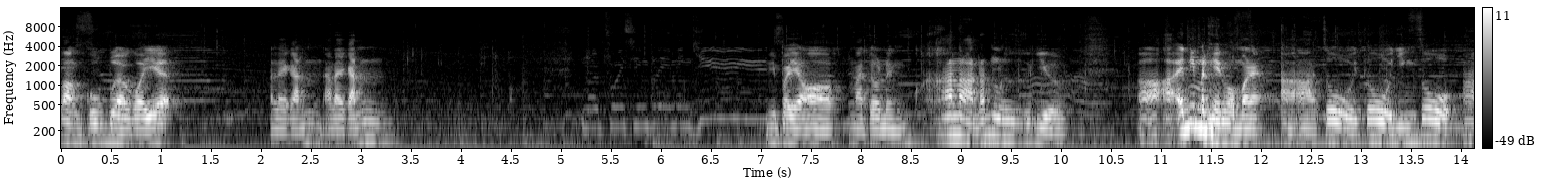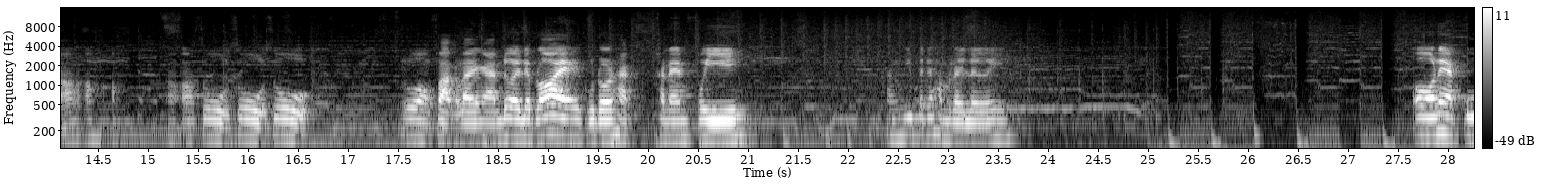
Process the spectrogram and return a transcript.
ฟังกูเบื่อกว่าเยอะ อะไรกันอะไรกัน มีปยอมาตัวหนึ่งขนาดนั้นเลยเยอะ อ๋ออ๋อไอ้นี่มันเห็นผมมาเนี่ยอ่าอ่าสู้สู้ยิงสู้อ่าอ่าอ่าอ่าอ่าสู้สู้สู้ร่วงฝากรายงานด้วยเรียบร้อย กูโดนหักคะแนนฟรีทั้งที่ไม่ได้ทำอะไรเลย โอ้เนี่ย กู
